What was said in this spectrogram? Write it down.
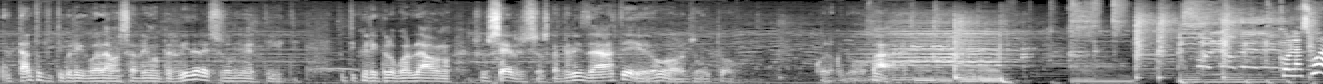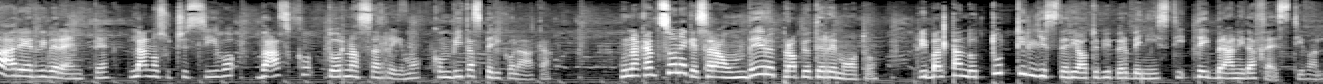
intanto tutti quelli che guardavano Sanremo per ridere si sono divertiti, tutti quelli che lo guardavano sul serio si sono scandalizzati e io ho aggiunto quello che dovevo fare. Con la sua area irriverente, l'anno successivo Vasco torna a Sanremo con Vita spericolata. Una canzone che sarà un vero e proprio terremoto, ribaltando tutti gli stereotipi perbenisti dei brani da festival.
